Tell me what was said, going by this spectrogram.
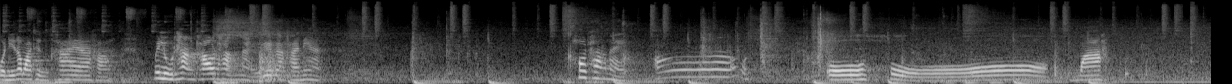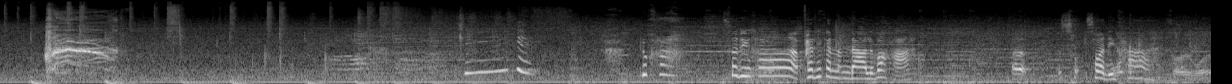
วันนี้เรามาถึงค่ายแล้วนะคะ ไม่รู้ทางเข้าทางไหนด้วยนะคะเนี่ย เข้าทางไหนอ๋อโอ้โห มา ค่ะแพทย์กันนันดาหรือเปล่าคะเออสสวัสดีค่ะ sorry what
